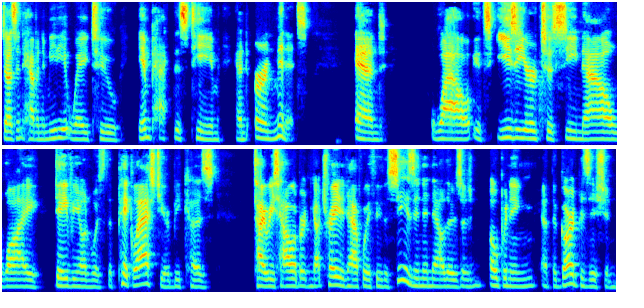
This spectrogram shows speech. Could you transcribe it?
doesn't have an immediate way to impact this team and earn minutes. And while it's easier to see now why Davion was the pick last year because Tyrese Halliburton got traded halfway through the season and now there's an opening at the guard position.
